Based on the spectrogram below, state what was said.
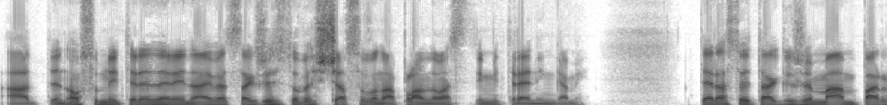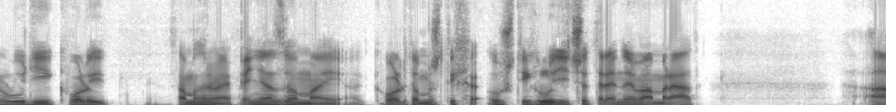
a ten osobný tréner je najviac tak, že si to vieš časovo naplánovať s tými tréningami. Teraz to je tak, že mám pár ľudí kvôli samozrejme aj peniazom, aj kvôli tomu, že tých, už tých ľudí, čo trénujem, mám rád. A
